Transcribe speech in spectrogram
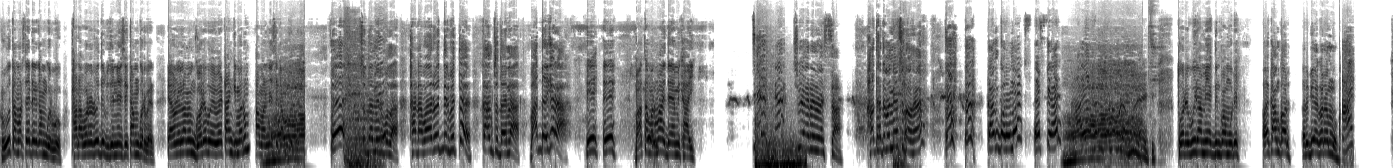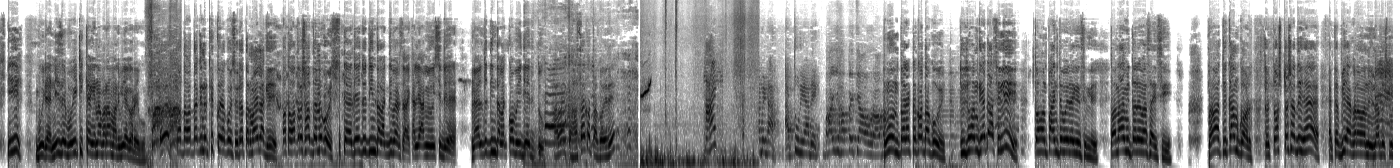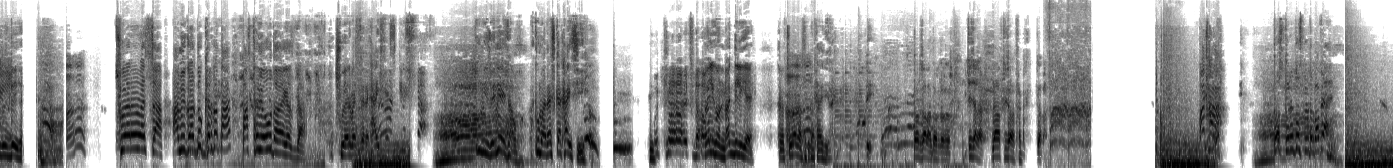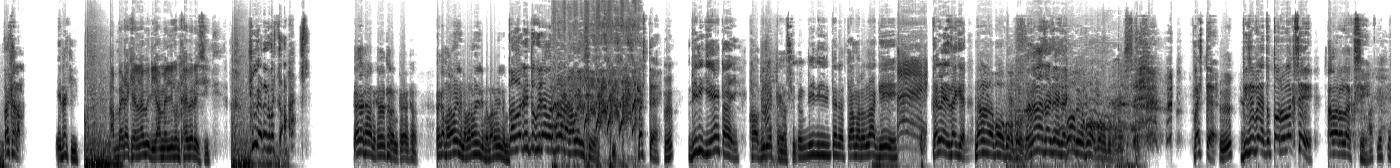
হুত আমার সাইডের কাম করব। ঠাডা বড় রোদের ভিতরে নিয়ে এসে কাম করবেন। এমন হলে আমি ঘরে বয়ে বয়ে টাঙ্কি মারুম আমার নিয়ে এসে কাম করবেন। এ বড় ভিতরে কাম না দেয় কেরা? এ এ ভাত আমার মা দেয় আমি খাই। বাচ্চা হাত হাতে আছো দাও হ্যাঁ? কাম করে না তোরে বুইরা আমি একদিন পামু রে। ওই কাম কর তোর বিয়ে করে বুইরা নিজের বই ঠিক থাকে না আবার আমার বিয়া করাইব। কথাবার্তা কিন্তু ঠিক করে কইছ এটা তোর মাই লাগে। কথাবার্তা সাবধানে কইস। এটা দে দুই তিন তালাক দিবার চাই খালি আমি হইছি দে নাহলে তো তিন তালাক কবেই দিয়ে দিত। তো হাসা কথা কই রে। তুই যখন গেতা আসিলি তখন পানিতে বইরে গেছিলি। তখন আমি তোরে বাঁচাইছি। বাবা তুই কাম কর তোর তোর সাথে হ্যাঁ একটা বিয়া করা মানি না দুষ্ণু দিই। হ্যাঁ শুয়ারের বাচ্চা আমি কর দুঃখের কথা পাঁচ থেকে ও হয়ে গেছ গা। শুয়ার বাচ্চা রে খাইছি। তুমি জেনে যাও তোমার আজকে খাইছি। লিখুন ডাক দিলি গে চুরা গাছ খাই তোর জ্বালা তোর তোর কি চালা না তুই জ্বালা থাক জ্বালা। খারা দোস্ত রে দোস্ত তোর বাপে আহে। খারা এটা কি আব্বা এটা খেলনা বেরি আমি লিখুন খাইবার আইছি। সুগারের বাচ্চা। কাকা তো একটাই আছে। আমারও লাগে। তাহলে যাই না না না বহ বহ তো তোরও লাগছে আমারও লাগছে।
